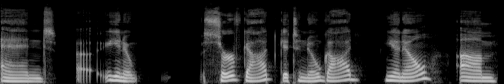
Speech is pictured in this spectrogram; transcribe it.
and, uh, you know, serve God, get to know God, you know? Um,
